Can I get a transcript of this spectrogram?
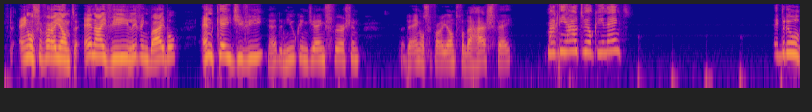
of de Engelse varianten, NIV, Living Bible, NKGV, de New King James Version, de Engelse variant van de HSV. Maakt niet uit welke je neemt. Ik bedoel,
